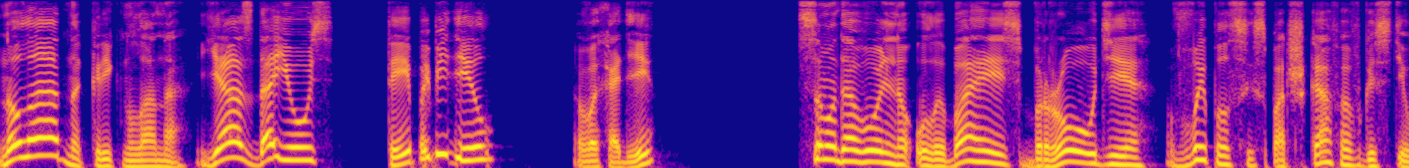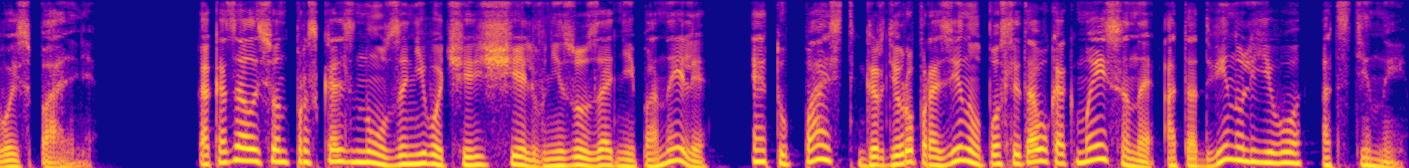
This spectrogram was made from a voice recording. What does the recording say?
«Ну ладно!» — крикнула она. «Я сдаюсь! Ты победил! Выходи!» Самодовольно улыбаясь, Броуди выполз из-под шкафа в гостевой спальне. Оказалось, он проскользнул за него через щель внизу задней панели Эту пасть гардероб разинул после того, как Мейсоны отодвинули его от стены.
